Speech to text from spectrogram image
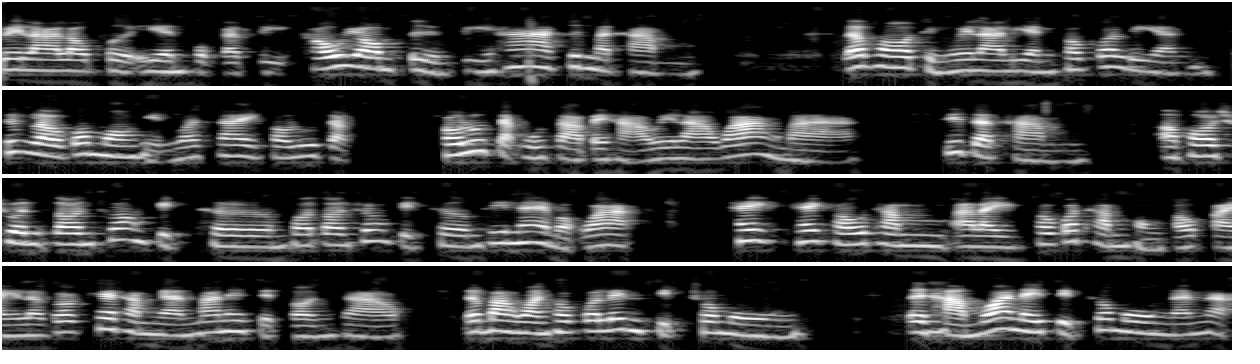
เวลาเราเปิดเรียนปกติเขายอมตื่นตีห้าขึ้นมาทำแล้วพอถึงเวลาเรียนเขาก็เรียน ซึ่งเราก็มองเห็นว่าใช่เขารู้จักเขารู้จักอุตส่าห์ไปหาเวลาว่างมาที่จะทำเอาพอชวนตอนช่วงปิดเทอม พอตอนช่วงปิดเทอมที่แม่บอกว่า ให้ให้เขาทำอะไรเขาก็ทำของเขาไป แล้วก็แค่ทำงานบ้านให้เสร็จตอนเช้า แล้วบางวันเขาก็เล่นสิบชั่วโมง แต่ถามว่าในสิบชั่วโมงนั้นน่ะ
